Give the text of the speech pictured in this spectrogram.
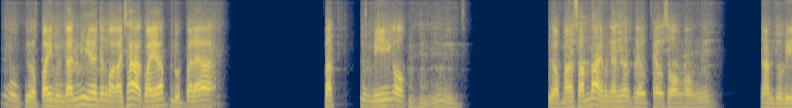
โอ้เกือบไปเหมือนกันนี่จังหวะกระชากไปครับ หลุดไปแล้วซัดลูกนี้ก็อื้อหือเกือบมาซ้ำได้เหมือนกันครับแถวแถวสองของนามจุรี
